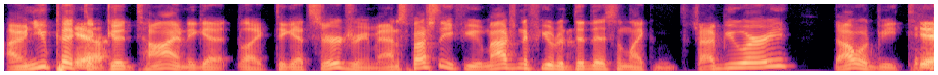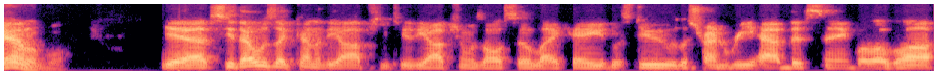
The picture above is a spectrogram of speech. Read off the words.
I mean, you picked Yeah. a good time to get like to get surgery, man. Especially if you imagine if you would have did this in like February, that would be Yeah. terrible. Yeah, see, that was like kind of the option too. The option was also like, hey, let's do, let's try and rehab this thing, blah blah blah.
